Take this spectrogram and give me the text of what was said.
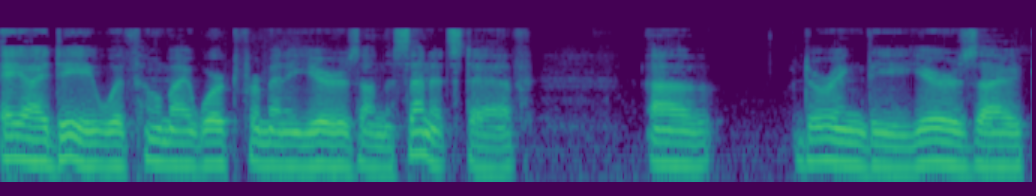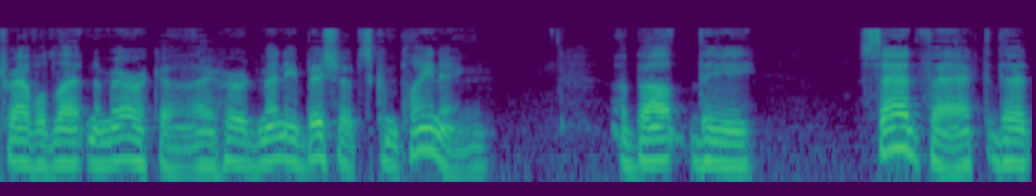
AID, with whom I worked for many years on the Senate staff, uh, during the years I traveled Latin America, I heard many bishops complaining about the sad fact that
